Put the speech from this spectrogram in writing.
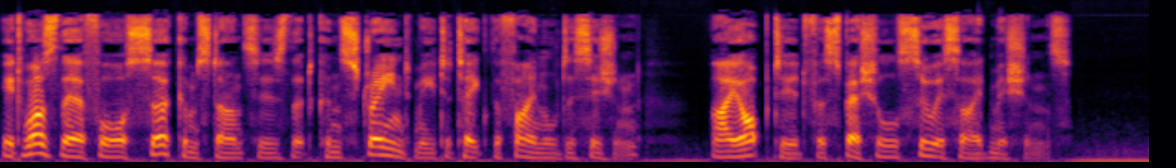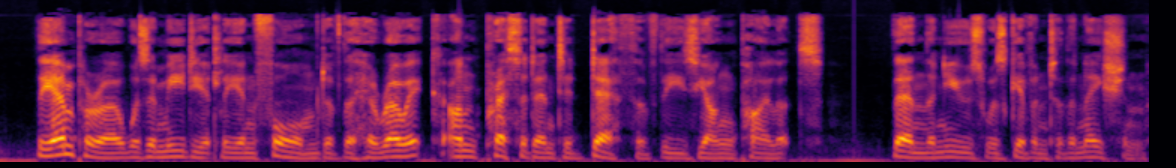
It was therefore circumstances that constrained me to take the final decision. I opted for special suicide missions. The Emperor was immediately informed of the heroic, unprecedented death of these young pilots. Then the news was given to the nation.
